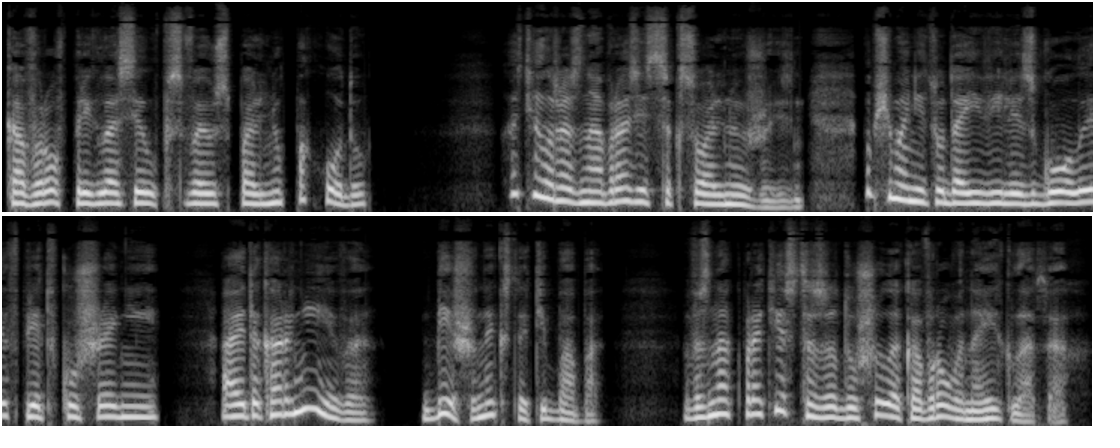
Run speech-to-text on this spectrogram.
Ковров пригласил в свою спальню по ходу. Хотел разнообразить сексуальную жизнь. В общем, они туда явились голые, в предвкушении. А эта Корнеева, бешеная, кстати, баба, в знак протеста задушила Коврова на их глазах.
